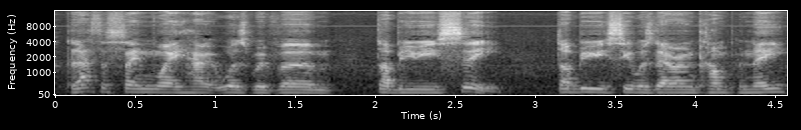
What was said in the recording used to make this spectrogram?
Because that's the same way how it was with um, WEC. WEC was their own company.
